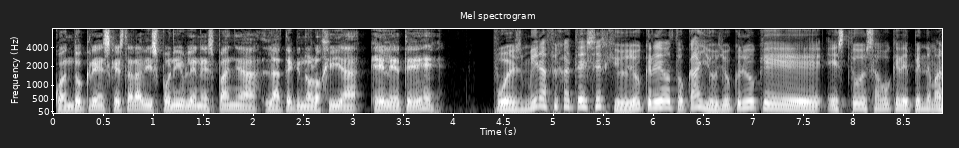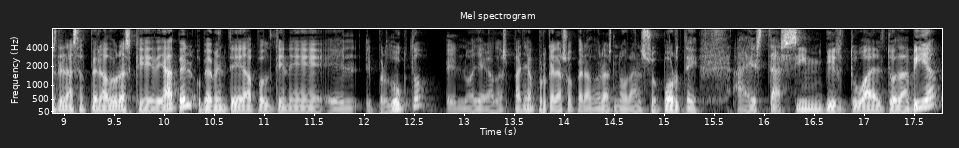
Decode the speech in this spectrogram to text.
¿cuándo crees que estará disponible en España la tecnología LTE? Pues mira, fíjate Sergio, yo creo, Tocayo, yo creo que esto es algo que depende más de las operadoras que de Apple. Obviamente Apple tiene el, producto, no ha llegado a España porque las operadoras no dan soporte a esta SIM virtual todavía.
